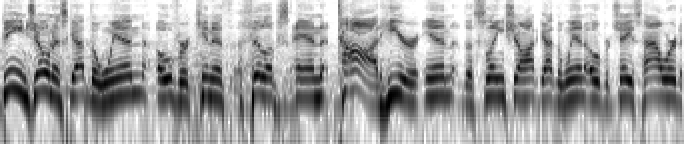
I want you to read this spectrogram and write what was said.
Dean Jonas got the win over Kenneth Phillips, and Todd here in the slingshot got the win over Chase Howard.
